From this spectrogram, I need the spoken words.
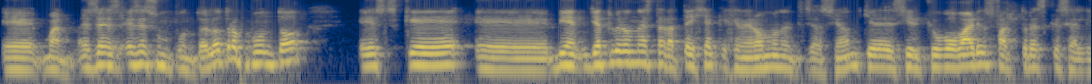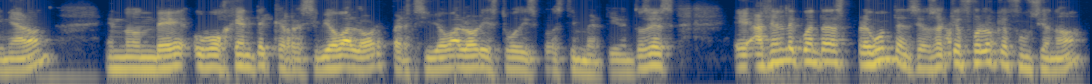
Eh, bueno, ese es, ese es un punto. El otro punto es que, eh, bien, ya tuvieron una estrategia que generó monetización, quiere decir que hubo varios factores que se alinearon, en donde hubo gente que recibió valor, percibió valor y estuvo dispuesta a invertir. Entonces, eh, a final de cuentas, pregúntense, o sea, ¿qué fue lo que funcionó?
